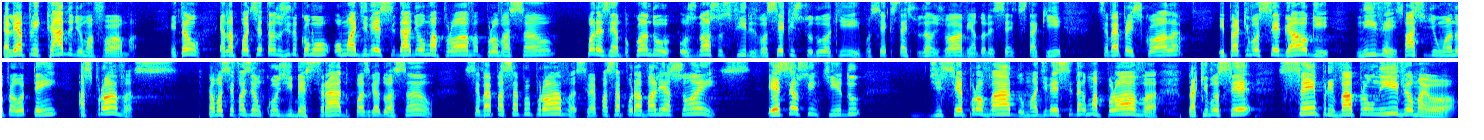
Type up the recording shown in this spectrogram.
Ela é aplicada de uma forma. Então, ela pode ser traduzida como uma adversidade ou uma prova, provação. Por exemplo, quando os nossos filhos, você que estudou aqui, você que está estudando jovem, adolescente que está aqui, você vai para a escola E para que você galgue níveis, passe de um ano para outro, tem as provas. Para você fazer um curso de mestrado, pós-graduação, você vai passar por provas, você vai passar por avaliações. Esse é o sentido de ser provado, uma diversidade, uma prova, para que você sempre vá para um nível maior.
